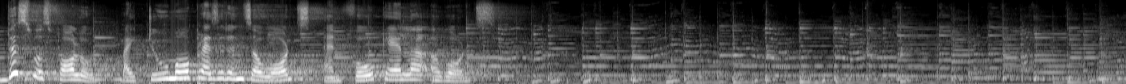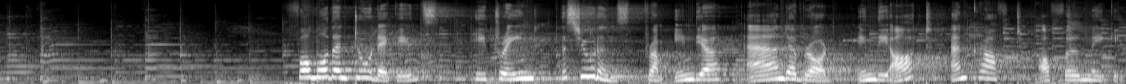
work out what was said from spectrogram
This was followed by two more President's Awards and four Kerala Awards. For more than two decades, he trained the students from India and abroad in the art and craft of filmmaking.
